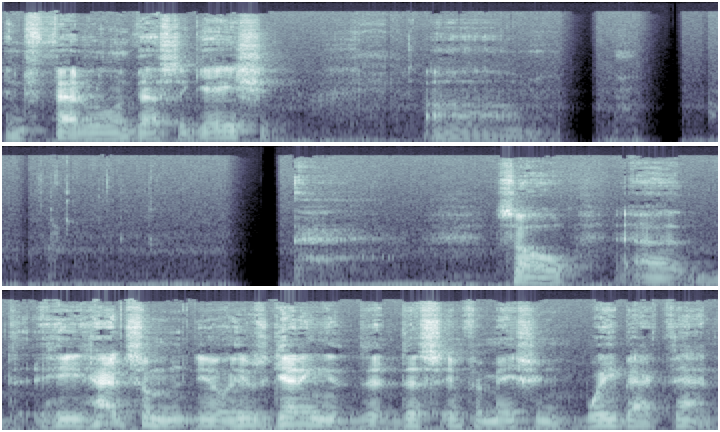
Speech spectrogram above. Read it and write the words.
in federal investigation. Um, so uh, he had some, you know, he was getting th- this information way back then,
